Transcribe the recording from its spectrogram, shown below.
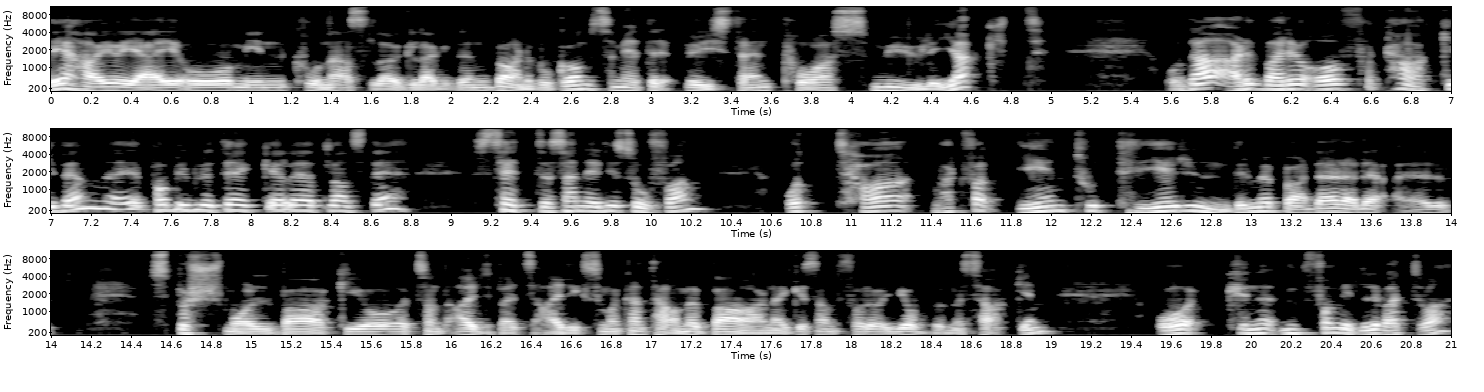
det har jo jeg og min kone Aslaug lagd en barnebok om som heter Øystein på smulejakt. Og da er det bare å få tak i den eh, på biblioteket eller et eller annet sted, sette seg ned i sofaen og ta i hvert fall én, to, tre runder med barn. Der er det eh, spørsmål baki og et sånt arbeidsark som man kan ta med barna sant, for å jobbe med saken. Og kunne formidle, vet du hva,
